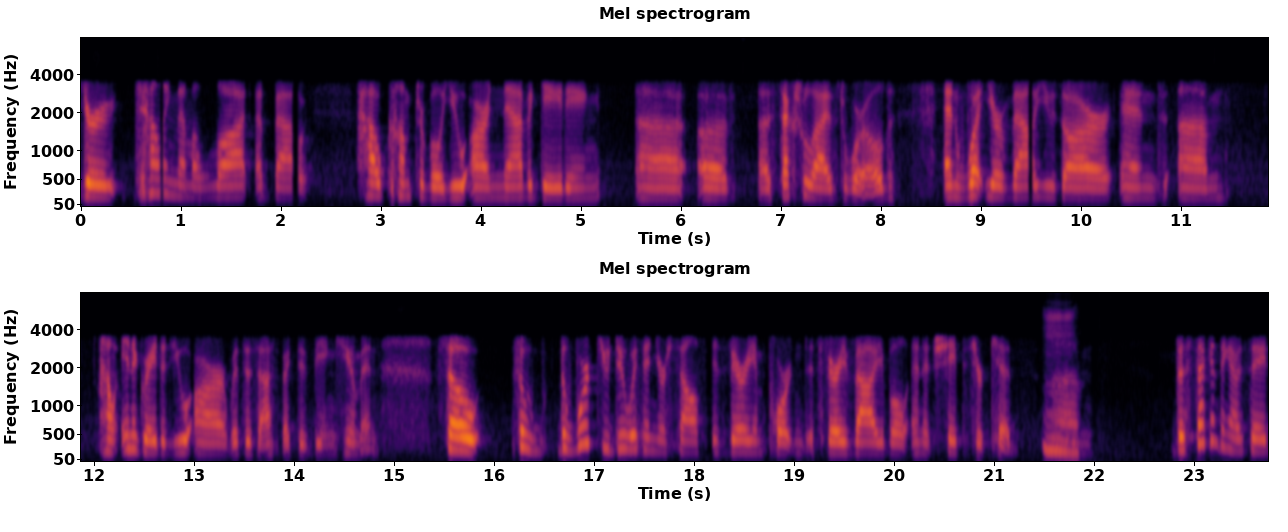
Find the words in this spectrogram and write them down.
you're telling them a lot about how comfortable you are navigating uh, a, a sexualized world and what your values are and um, how integrated you are with this aspect of being human. So so the work you do within yourself is very important. It's very valuable, and it shapes your kids. Um, the second thing I would say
